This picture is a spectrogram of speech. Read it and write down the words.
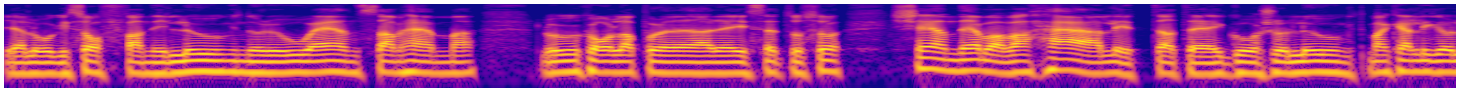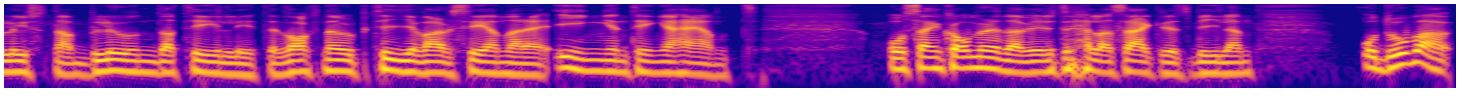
Jag låg i soffan i lugn och ro, ensam hemma, låg och kollade på det där racet och så kände jag bara vad härligt att det går så lugnt. Man kan ligga och lyssna, blunda till lite, vakna upp tio varv senare, ingenting har hänt. Och sen kommer den där virtuella säkerhetsbilen och då bara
